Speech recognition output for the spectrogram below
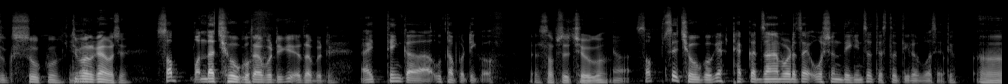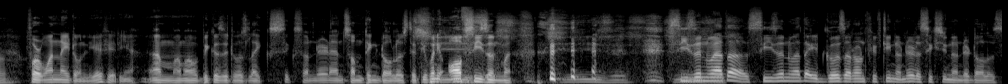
लुक्स सो कुल तिमीहरू कहाँ बस्यो सबभन्दा छेउको। उतापट्टि कि यतापट्टि आई थिङ्क उतापट्टिको। सबसे छेउको। सबसे छेउको क्या? ठ्याक्क जहाँबाट चाहिँ ओसन देखिन्छ त्यस्तोतिर बसेको थियो। फर वान नाइट ओन्ली है फेरि यहाँ। आमामा because it was like six hundred and something dollars थियो त्यो पनि अफ सिजनमा सिजनमा त सिजनमा त it goes around fifteen hundred sixteen hundred dollars?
